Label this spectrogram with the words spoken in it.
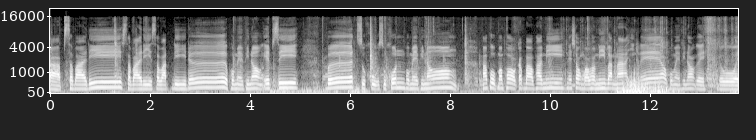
กราบสบายดีสบายดีสวัสดีเด้อพ่อแม่พี่น้อง FC เบิร์ดสุขุสุคนพ่อแม่พี่น้อง มาพบมาพ่อกับบ่าวพามีในช่องบ่าวพามีบ้านนาอีกแล้วพ่อแม่พี่น้องเอ้ยโดย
